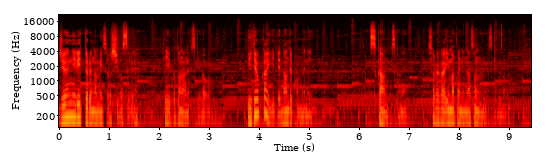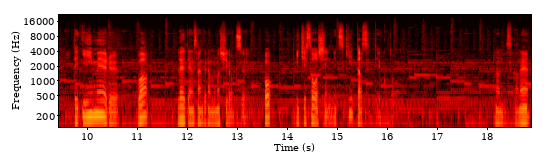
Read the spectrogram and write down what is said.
12リットルの水を使用する。っていうことなんですけどビデオ会議でなんでこんなに使うんですかね。それが未だに謎なんですけれども。で E メールは 0.3g の CO2 を1送信につき出すっていうことなんですかね。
